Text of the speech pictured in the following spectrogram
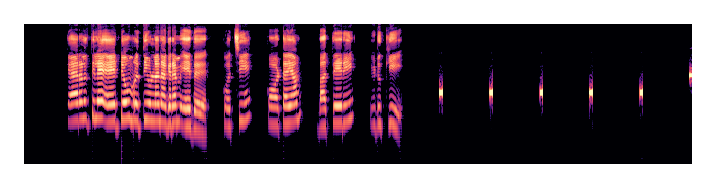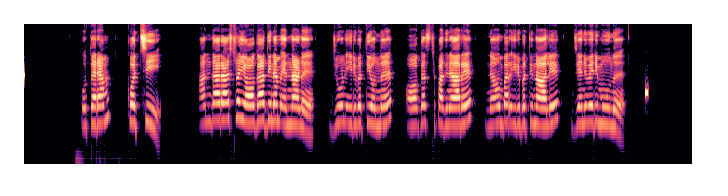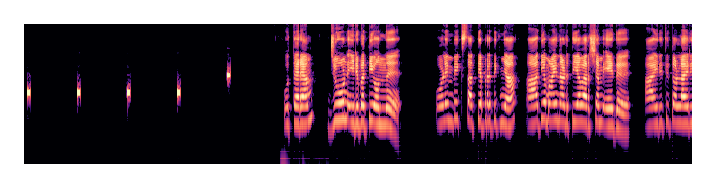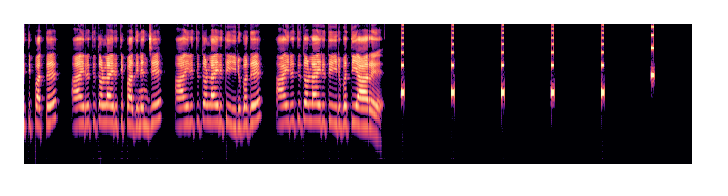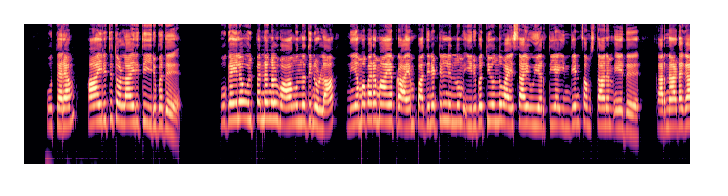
കേരളത്തിലെ ഏറ്റവും വൃത്തിയുള്ള നഗരം ഏത്? കൊച്ചി കോട്ടയം ബത്തേരി ഇടുക്കി. ഉത്തരം കൊച്ചി. അന്താരാഷ്ട്ര യോഗാ ദിനം എന്നാണ്. ജൂൺ ഇരുപത്തിയൊന്ന് ഓഗസ്റ്റ് പതിനാറ് നവംബർ ഇരുപത്തിനാല് ജനുവരി മൂന്ന്. ഉത്തരം ജൂൺ ഇരുപത്തി ഒന്ന് ഒളിമ്പിക് സത്യപ്രതിജ്ഞ ആദ്യമായി നടത്തിയ വർഷം ഏത്? ആയിരത്തി തൊള്ളായിരത്തി പത്ത് ആയിരത്തി തൊള്ളായിരത്തി പതിനഞ്ച് ആയിരത്തി തൊള്ളായിരത്തി ഇരുപത് ആയിരത്തി തൊള്ളായിരത്തി ഇരുപത്തി ആറ് ഉത്തരം ആയിരത്തി തൊള്ളായിരത്തി ഇരുപത് പുകയില ഉൽപ്പന്നങ്ങൾ വാങ്ങുന്നതിനുള്ള നിയമപരമായ പ്രായം പതിനെട്ടിൽ നിന്നും ഇരുപത്തിയൊന്ന് വയസ്സായി ഉയർത്തിയ ഇന്ത്യൻ സംസ്ഥാനം ഏത്? കർണാടക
